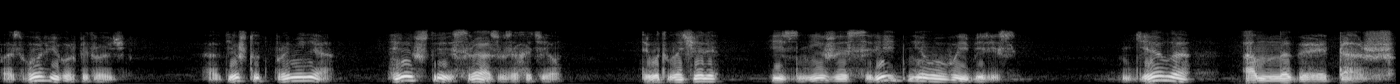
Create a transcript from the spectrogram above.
«Позволь, Егор Петрович, а где ж тут про меня? Ишь ты, сразу захотел. Ты вот вначале из ниже среднего выберись. Дело о многоэтаж.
